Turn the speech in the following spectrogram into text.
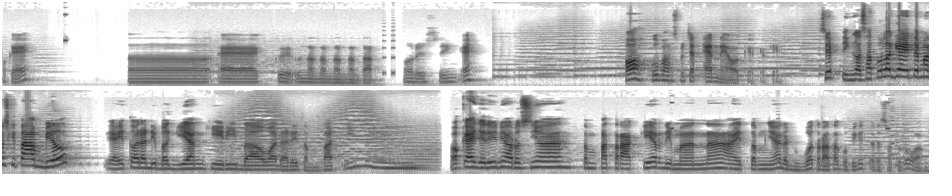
Oke. Okay. Eh, gue, bentar, bentar, bentar, bentar. Oh, racing. Eh. Oh, gue harus pencet N ya. Oke, oke, oke. Sip, tinggal satu lagi item harus kita ambil. Yaitu ada di bagian kiri bawah dari tempat ini. Oke, jadi ini harusnya tempat terakhir di mana itemnya ada dua. Ternyata gue pikir ada satu doang.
